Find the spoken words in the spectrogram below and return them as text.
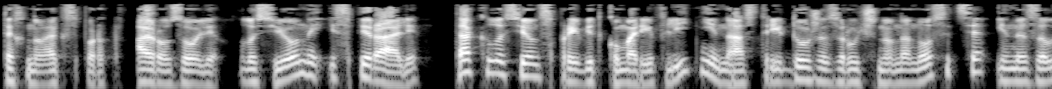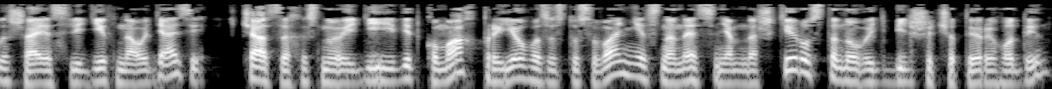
Техноекспорт, аерозолі, лосьйони і спіралі. Так лосьйон спрей від комарів літній настрій дуже зручно наноситься і не залишає слідів на одязі. Час захисної дії від комах при його застосуванні з нанесенням на шкіру становить більше 4 годин,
